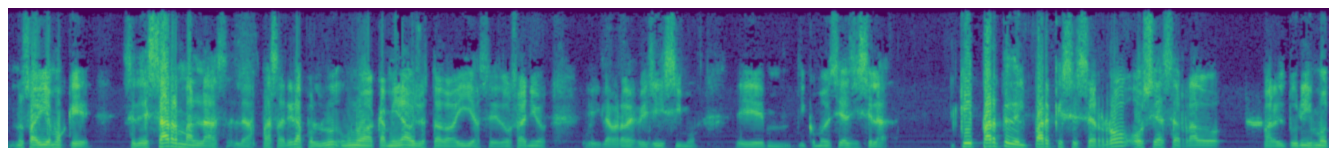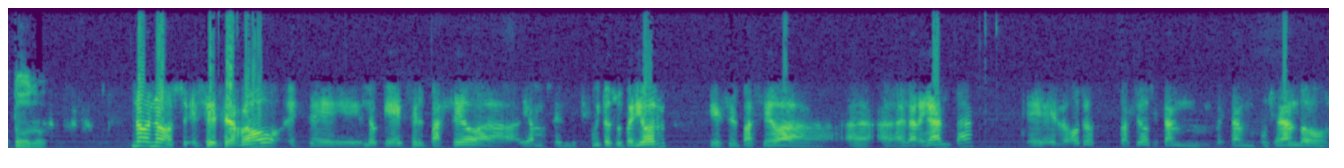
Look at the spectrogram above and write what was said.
no sabíamos que se desarman las, las pasarelas, por uno ha caminado, yo he estado ahí hace dos años y la verdad es bellísimo. Eh, y como decía Gisela, ¿qué parte del parque se cerró o se ha cerrado para el turismo todo? No, no, se, cerró este, lo que es el paseo a, digamos, el circuito superior, que es el paseo a, a Garganta, eh, los otros paseos están están funcionando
